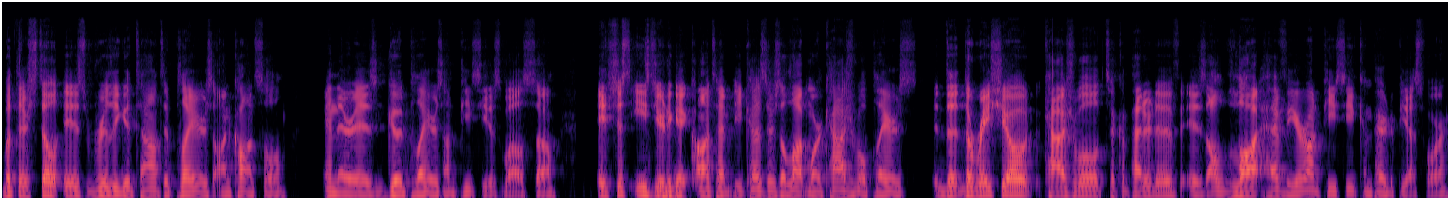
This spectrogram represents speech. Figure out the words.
but there still is really good, talented players on console, and there is good players on PC as well. So, it's just easier to mm-hmm. get content because there's a lot more casual players. The the ratio casual to competitive is a lot heavier on PC compared to PS4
